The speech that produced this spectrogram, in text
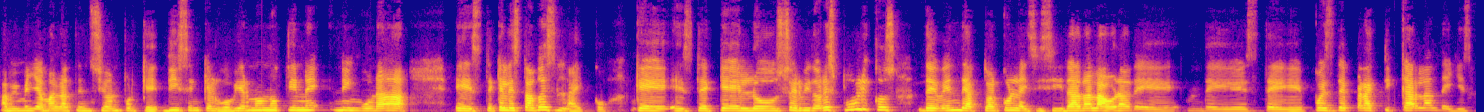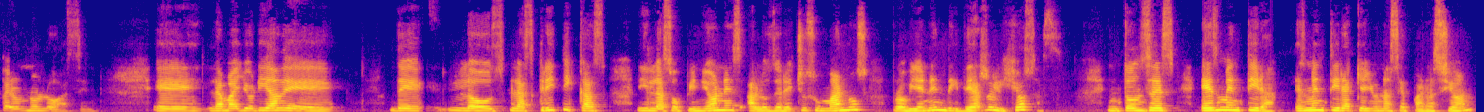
A mí me llama la atención porque dicen que el gobierno no tiene ninguna, este, que el Estado es laico, que, este, que los servidores públicos deben de actuar con laicidad a la hora de, de este, pues de practicar las leyes, pero no lo hacen. Eh, la mayoría de de los, las críticas y las opiniones a los derechos humanos provienen de ideas religiosas. Entonces, es mentira, es mentira que hay una separación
